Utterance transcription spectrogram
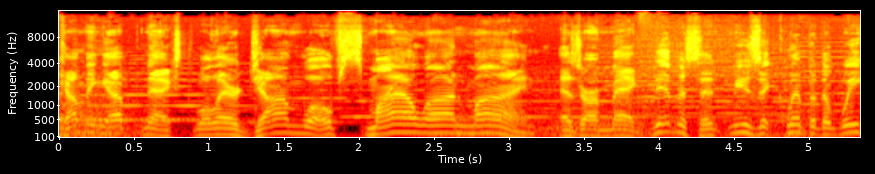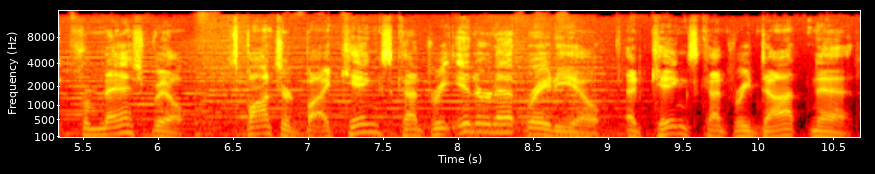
Coming up next, we'll air John Wolf's Smile on Mine as our magnificent music clip of the week from Nashville, sponsored by Kings Country Internet Radio at kingscountry.net.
